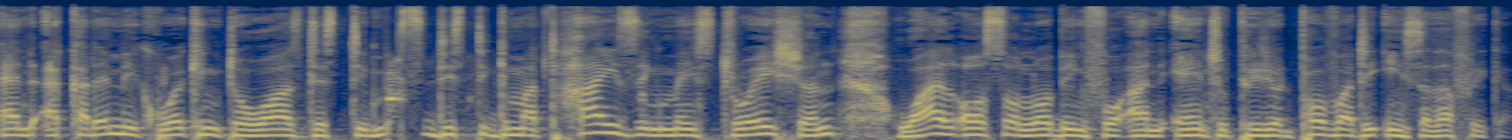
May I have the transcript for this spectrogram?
and academic working towards destigmatizing menstruation while also lobbying for an end to period poverty in South Africa.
